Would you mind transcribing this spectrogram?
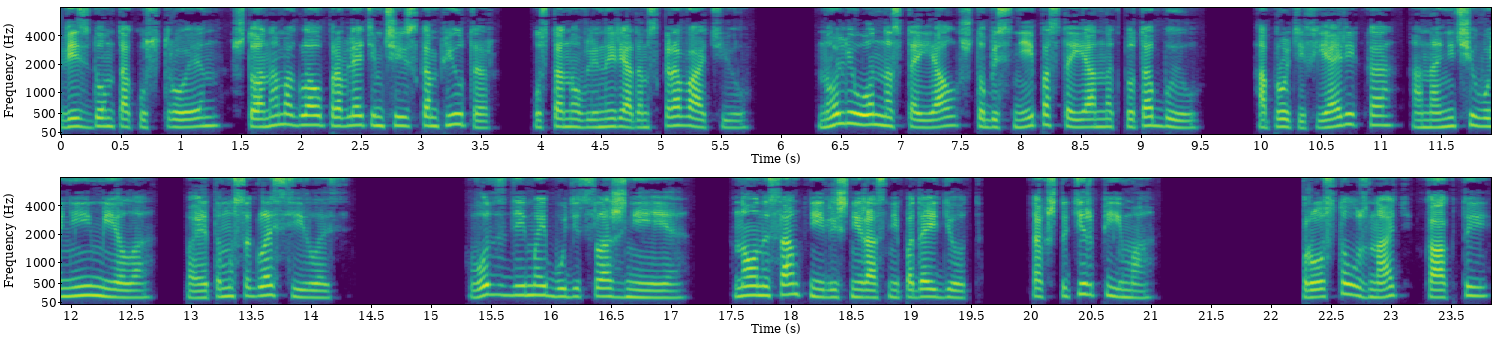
Весь дом так устроен, что она могла управлять им через компьютер, установленный рядом с кроватью. Но Леон настоял, чтобы с ней постоянно кто-то был. А против Ярика она ничего не имела, поэтому согласилась. Вот с Димой будет сложнее, но он и сам к ней лишний раз не подойдет, так что терпимо. Просто узнать, как ты,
